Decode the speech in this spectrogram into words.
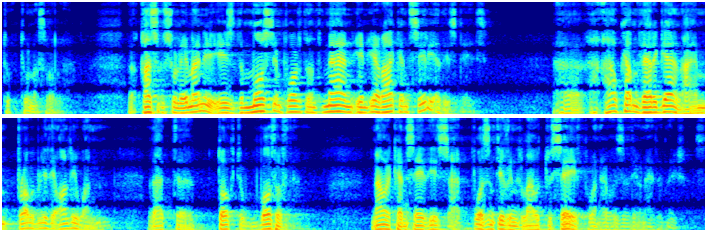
to, to, Nasrallah. Uh, Qasem Soleimani is the most important man in Iraq and Syria these days. Uh, how come there again? I am probably the only one that uh, talked to both of them. Now I can say this. I wasn't even allowed to say it when I was in the United Nations.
